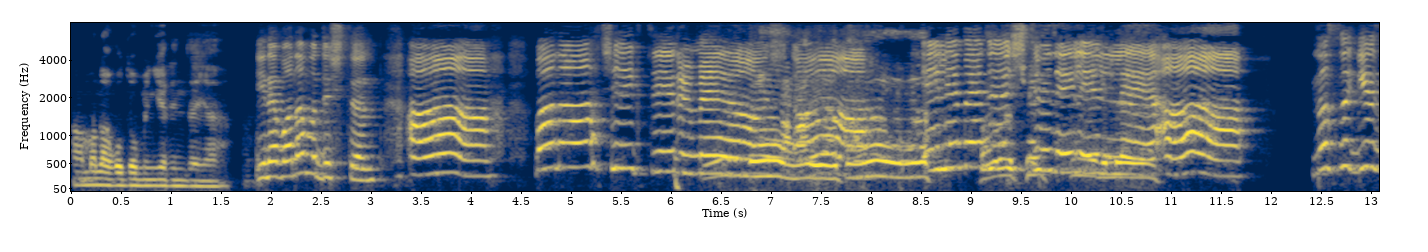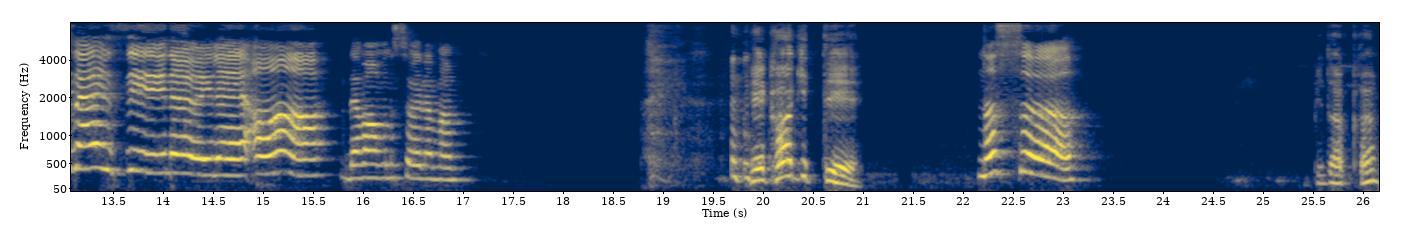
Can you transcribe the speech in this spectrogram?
Amına kodumun yerinde ya. Yine bana mı düştün? Ah bana çektirme aşk. Ah, elime düştün elinle. Ah nasıl güzelsin öyle. Ah devamını söylemem. PK gitti. Nasıl? Bir dakika.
